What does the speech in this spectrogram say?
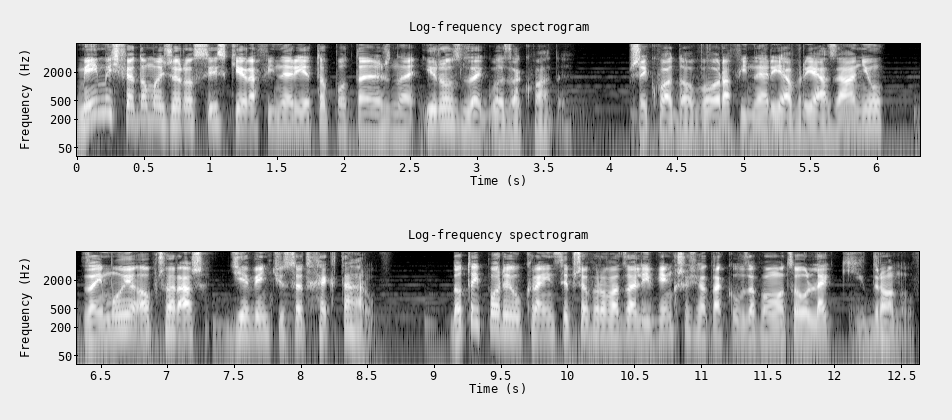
Miejmy świadomość, że rosyjskie rafinerie to potężne i rozległe zakłady. Przykładowo, rafineria w Riazaniu zajmuje obszar aż 900 hektarów. Do tej pory Ukraińcy przeprowadzali większość ataków za pomocą lekkich dronów.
